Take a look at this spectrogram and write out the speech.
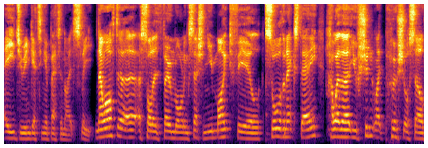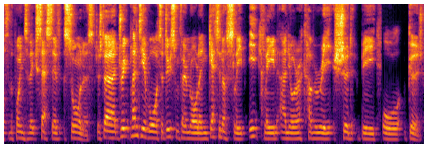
aid you in getting a better night's sleep. Now, after a, a solid foam rolling session, you might feel sore the next day. However, you shouldn't like push yourself to the point of excessive soreness. Just uh, drink plenty of water, do some foam rolling, get enough sleep, eat clean, and your recovery should be all good.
